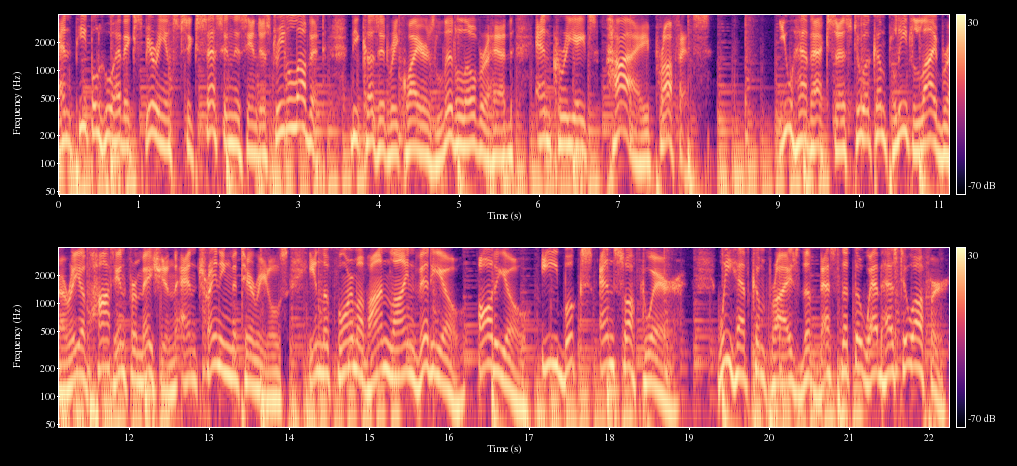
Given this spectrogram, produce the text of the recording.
and people who have experienced success in this industry love it because it requires little overhead and creates high profits. You have access to a complete library of hot information and training materials in the form of online video, audio, ebooks, and software we have comprised the best that the web has to offer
